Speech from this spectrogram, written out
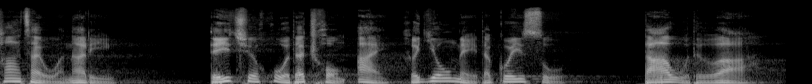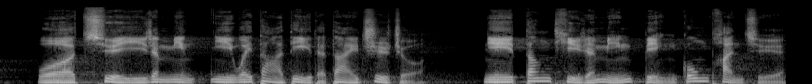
他在我那里的确获得宠爱和优美的归宿。达伍德啊，我却已任命你为大地的代治者，你当替人民秉公判决，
